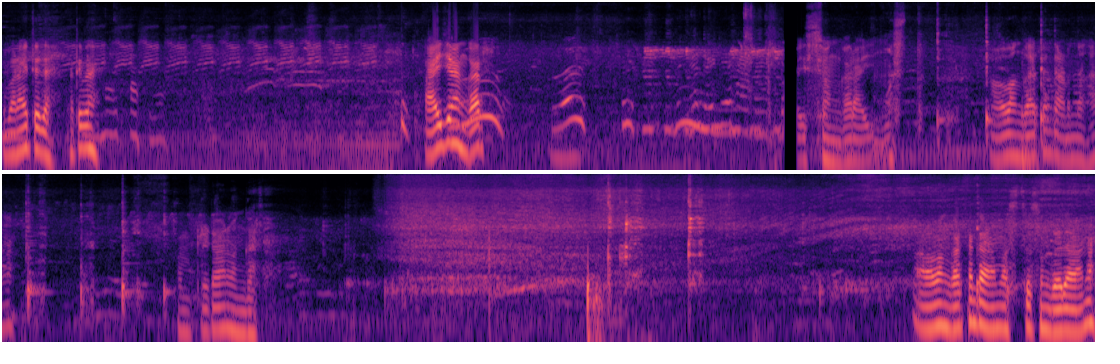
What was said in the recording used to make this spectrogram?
બનાવી તે નથી બનાવી આવી જાય અંગાર અંગાર આવી મસ્ત આવો અંગાર છે તાણું ના હા કમ્પ્લીટ આવે અંગાર આવો અંગાર છે તાણે મસ્ત સુંગર આવે ને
